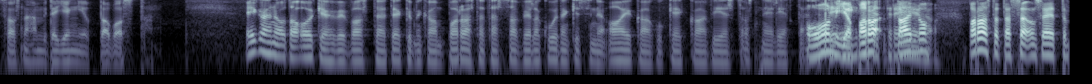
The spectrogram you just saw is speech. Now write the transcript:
saas nähdä, miten jengi ottaa vastaan. Eiköhän ne ota oikein hyvin vastaan, ja tiedätkö mikä on parasta, tässä on vielä kuitenkin sinne aikaa, kun keikka on 15.4. On, ja para- tai no, parasta tässä on se, että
